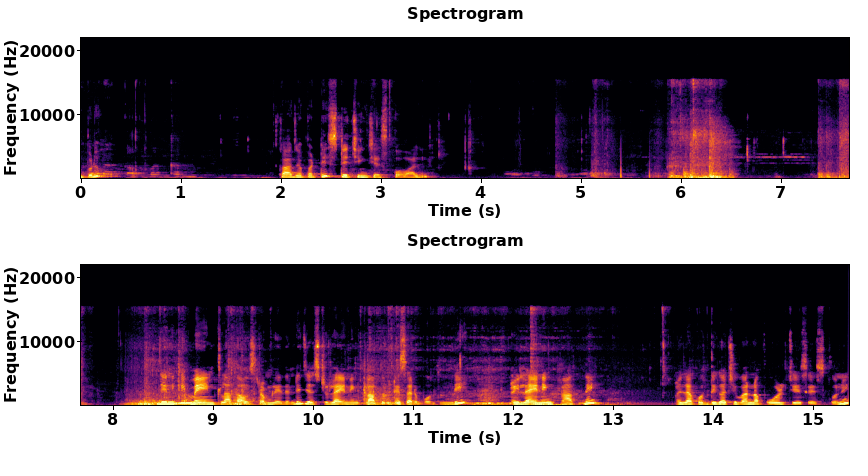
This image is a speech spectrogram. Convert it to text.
ఇప్పుడు కాజా పట్టి స్టిచ్చింగ్ చేసుకోవాలి. దీనికి మెయిన్ క్లాత్ అవసరం లేదండి జస్ట్ లైనింగ్ క్లాత్ ఉంటే సరిపోతుంది. ఈ లైనింగ్ క్లాత్ని ఇలా కొద్దిగా చివరన ఫోల్డ్ చేసేసుకొని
